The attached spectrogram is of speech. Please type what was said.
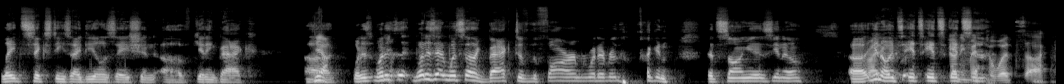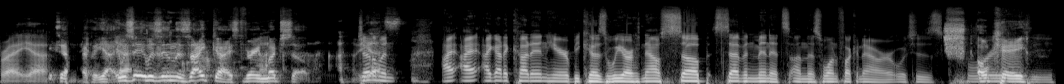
late 60s idealization of getting back Uh, Yeah. What is what is it? What is that? What's that like? Back to the farm or whatever the fucking that song is. You know. Uh, Right. You know, it's it's it's Turning it's him uh, into Woodstock, right? Yeah. exactly yeah. It was it was in the zeitgeist very much so. Gentlemen, Yes. I, I, I got to cut in here because we are now sub seven minutes on this one fucking hour, which is crazy. Okay.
